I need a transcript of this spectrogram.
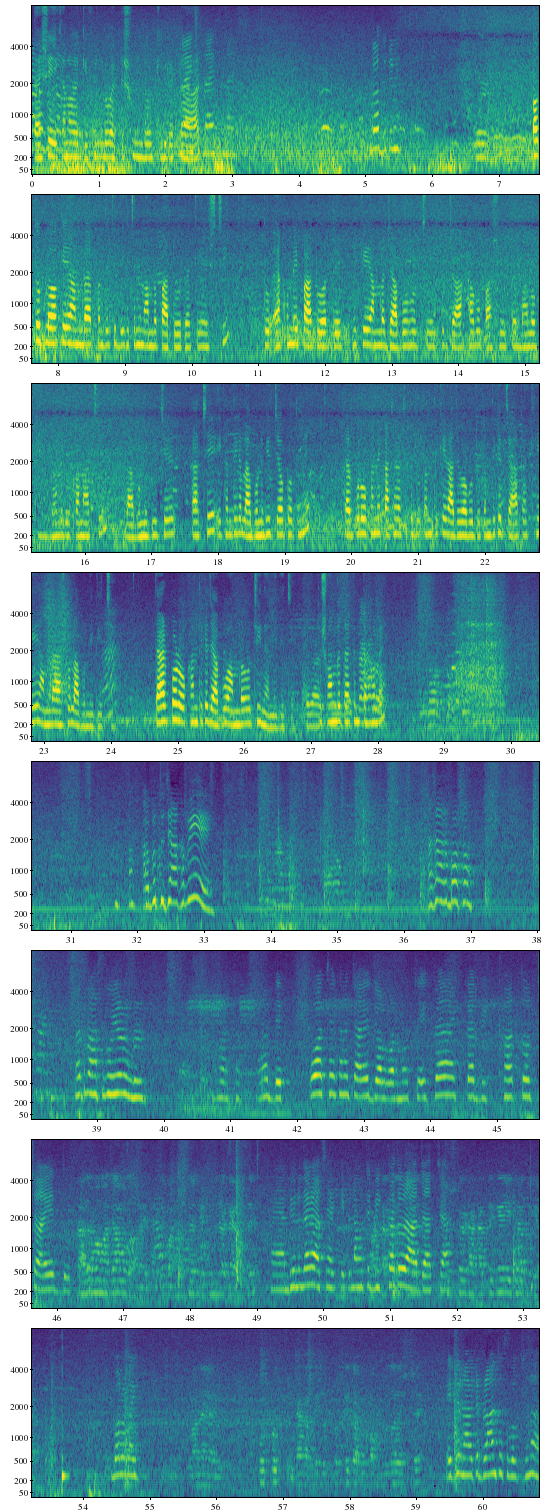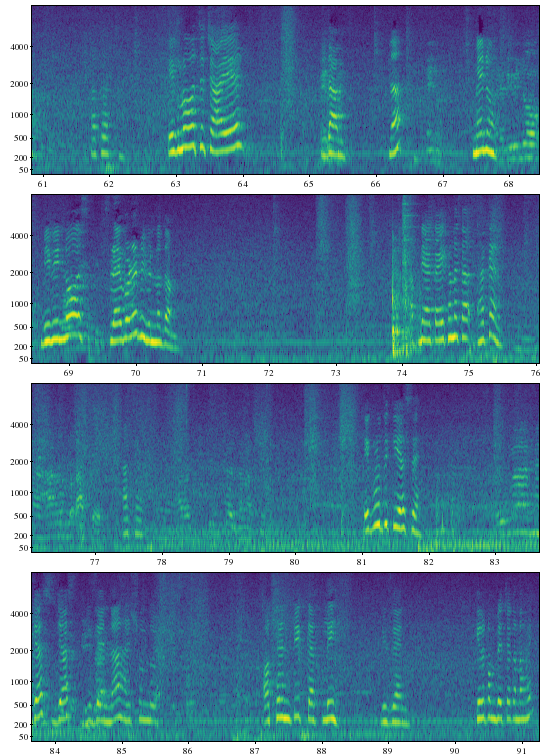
তাই সে এখানেও এঁকে ফেলল একটা সুন্দর কিউট একটা আর্ট গত ব্লকে আমরা আপনাদেরকে দেখেছিলাম আমরা পাটোয়াটাকে এসেছি। তো এখন এই পাটোয়াটা থেকে আমরা যাব হচ্ছে একটু চা খাব পাশে একটা ভালো খুব ভালো দোকান আছে লাবণী বিচের কাছে। এখান থেকে লাবণী বিচ যাও প্রথমে। তারপর ওখানে কাছাকাছি দোকান থেকে রাজাবাবুর দোকান থেকে চাটা খেয়ে আমরা আসব লাবণী বিচে তারপর ওখান থেকে যাব আমরাও চিনানি বিচে তো সঙ্গে থাকেন তাহলে? তুই চা খাবি? আচ্ছা আচ্ছা বসো। উড়ে আচ্ছা দেখ, ও আচ্ছা এখানে চায়ের জল গরম হচ্ছে। এটা একটা বিখ্যাত চায়ের দোকান। হ্যাঁ বিভিন্ন জায়গায় আছে আর কি। এটার নাম হচ্ছে বিখ্যাত রাজা চা। এটা বলো ভাই। মানে উৎপত্তি ঢাকা থেকে উৎপত্তি তারপর কক্সবাজার এসছে। এটা না এটা ব্রাঞ্চ আছে বলছো না? আচ্ছা আচ্ছা। এগুলো হচ্ছে চায়ের দাম না? মেনু মেনু বিভিন্ন বিভিন্ন ফ্লেভারের বিভিন্ন দাম। আপনি একা এখানে থাকেন? আচ্ছা আচ্ছা। এগুলোতে কি আছে? জাস্ট জাস্ট ডিজাইন না হ্যাঁ সুন্দর অথেন্টিক কাতলি ডিজাইন কীরকম বেচা কেনা হয়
